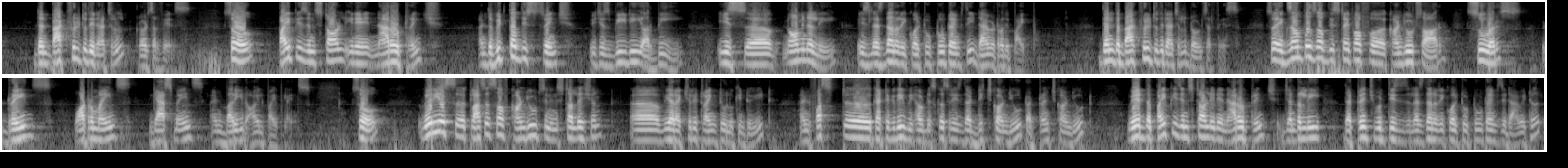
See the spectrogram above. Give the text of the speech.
then backfill to the natural ground surface. So pipe is installed in a narrow trench and the width of this trench which is BD or B is uh, nominally is less than or equal to 2 times the diameter of the pipe then the backfill to the natural ground surface. So examples of this type of uh, conduits are sewers, drains, water mains, gas mains and buried oil pipelines. So various uh, classes of conduits in installation uh, we are actually trying to look into it and first uh, category we have discussed is the ditch conduit or trench conduit where the pipe is installed in a narrow trench generally the trench width is less than or equal to 2 times the diameter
